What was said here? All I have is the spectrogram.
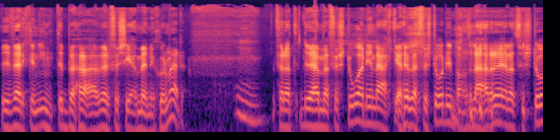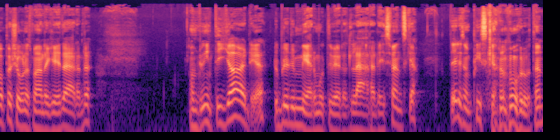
vi verkligen inte behöver förse människor med. Mm. För att det här med att förstå din läkare eller att förstå din barns lärare eller att förstå personen som handlägger ett ärende. Om du inte gör det, då blir du mer motiverad att lära dig svenska. Det är liksom piskan och moroten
